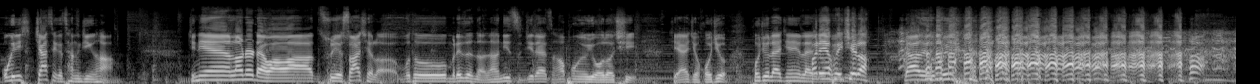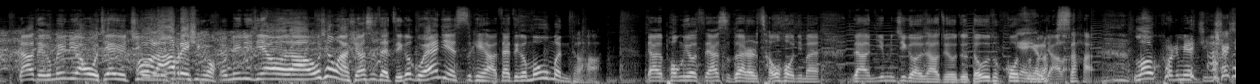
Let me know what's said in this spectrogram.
我给你假设个场景哈，今天老娘儿带娃娃出去耍去了，屋头没得人了，然后你自己呢正好朋友约到起，今天去喝酒，喝酒呢今天就来八点回去了，然后这个美女，然后这个美女啊，我今天又几个哦，那不得行哦。哎，美女今天哦，然后我想问下薛老师，在这个关键时刻哈，在这个 moment 哈，然后朋友三四都在那儿凑合你们，然后你们几个，然后最后就都各自回家了。哈，脑壳里面进去些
